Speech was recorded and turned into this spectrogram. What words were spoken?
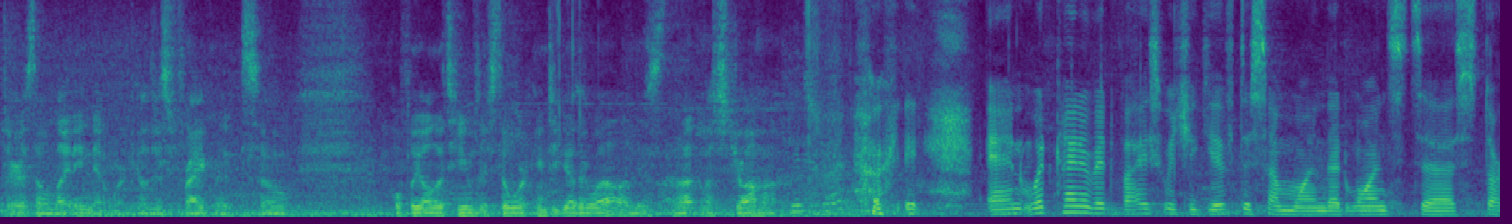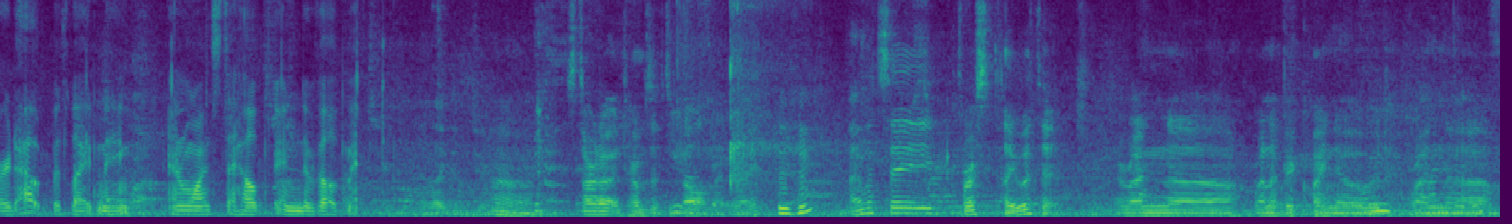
there is no Lightning network. It'll just fragment. So hopefully all the teams are still working together well and there's not much drama. Okay, and what kind of advice would you give to someone that wants to start out with Lightning and wants to help in development? Oh, start out in terms of development, right? Mm-hmm. I would say first play with it. Run, uh, run a Bitcoin node, run um,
